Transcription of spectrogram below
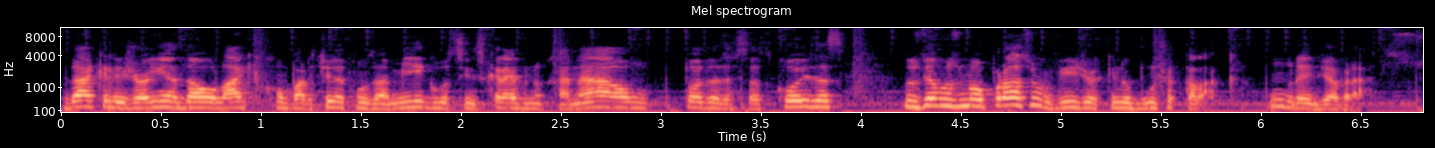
Dá aquele joinha, dá o like, compartilha com os amigos, se inscreve no canal, todas essas coisas. Nos vemos no meu próximo vídeo aqui no Buncha Calaca. Um grande abraço.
